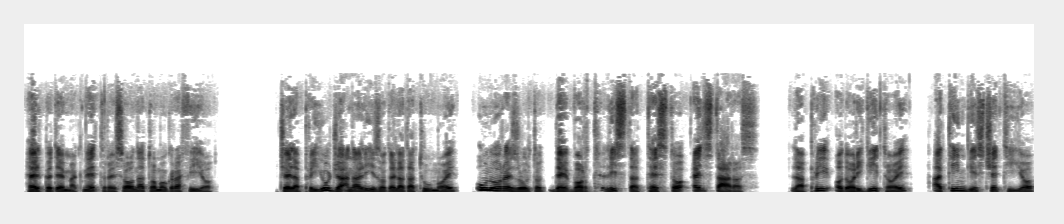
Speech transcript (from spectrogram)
helpe de magnet resona tomografio. Ce la priugia analiso de la datumoi, unu resulto de vortlista testo elstaras. La pri odorigitoi atingis cetio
